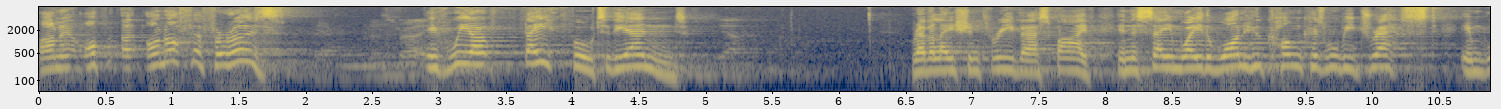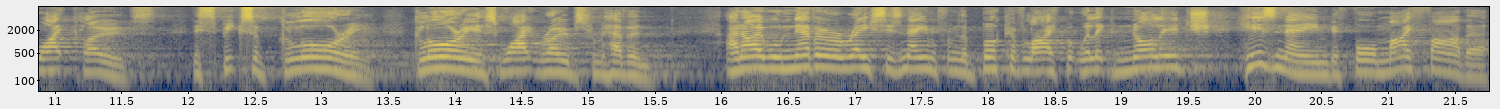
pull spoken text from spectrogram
on, uh, on offer for us right. if we are faithful to the end. Yeah. Revelation 3, verse 5, in the same way, the one who conquers will be dressed in white clothes. This speaks of glory, glorious white robes from heaven. And I will never erase his name from the book of life, but will acknowledge his name before my Father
